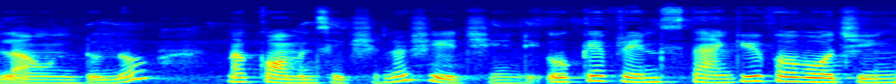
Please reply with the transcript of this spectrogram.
ఎలా ఉంటుందో. నాకు కామెంట్ సెక్షన్లో షేర్ చేయండి. Okay friends thank you for watching.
